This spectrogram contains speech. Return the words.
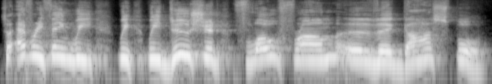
So everything we, we, we do should flow from uh, the gospel.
